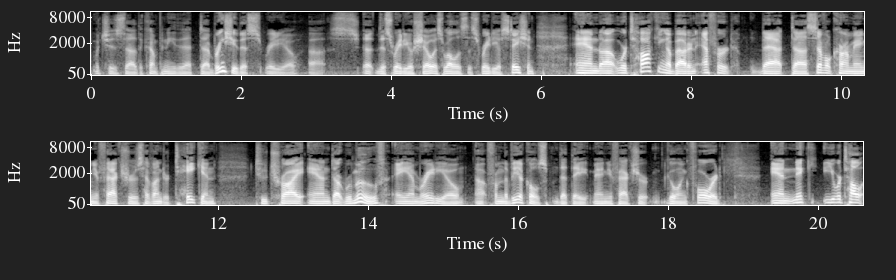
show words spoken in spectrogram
which is uh, the company that uh, brings you this radio uh, uh, this radio show as well as this radio station. And uh, we're talking about an effort that several car manufacturers have undertaken to try and remove AM radio from the vehicles that they manufacture going forward. And Nic, you were tell,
